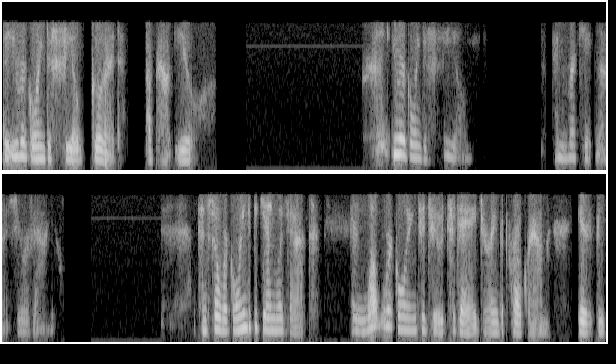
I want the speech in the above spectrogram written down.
that you are going to feel good about you. You are going to feel and recognize your value. And so we're going to begin with that. And what we're going to do today during the program is be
